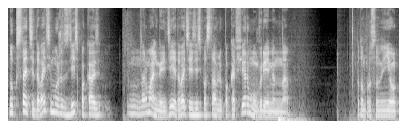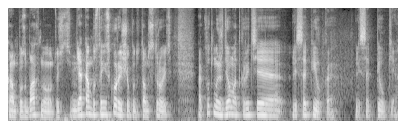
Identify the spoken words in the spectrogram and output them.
Ну, кстати, давайте, может, здесь пока... Нормальная идея. Давайте я здесь поставлю пока ферму временно. Потом просто на нее кампус бахну. То есть я кампус-то не скоро еще буду там строить. Так, тут мы ждем открытия лесопилка. Лесопилки.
